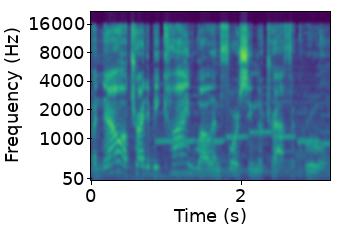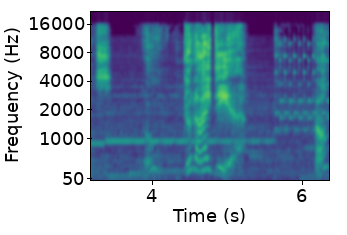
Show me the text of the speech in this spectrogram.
But now I'll try to be kind while enforcing the traffic rules. Oh, good idea. Oh?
